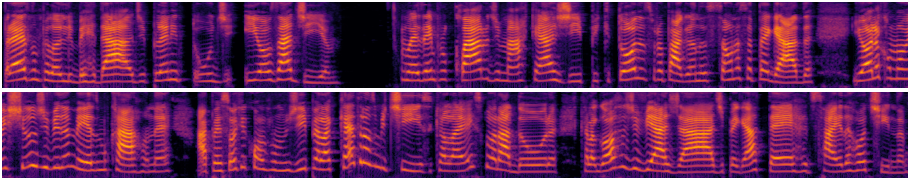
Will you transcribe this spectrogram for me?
prezam pela liberdade, plenitude e ousadia. Um exemplo claro de marca é a Jeep, que todas as propagandas são nessa pegada. E olha como é um estilo de vida mesmo o carro, né? A pessoa que compra um Jeep, ela quer transmitir isso, que ela é exploradora, que ela gosta de viajar, de pegar a terra, de sair da rotina.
